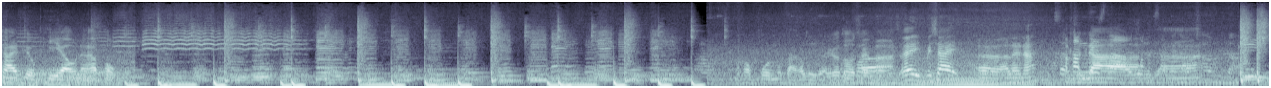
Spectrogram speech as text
ช่ายเพียวๆนะครับผมขอบคุณภาษาเกาหลีด้วยก็โตไซมาเอ้ย ไม่ใช่ เอ่อ อะไรนะคำเดซาจ้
